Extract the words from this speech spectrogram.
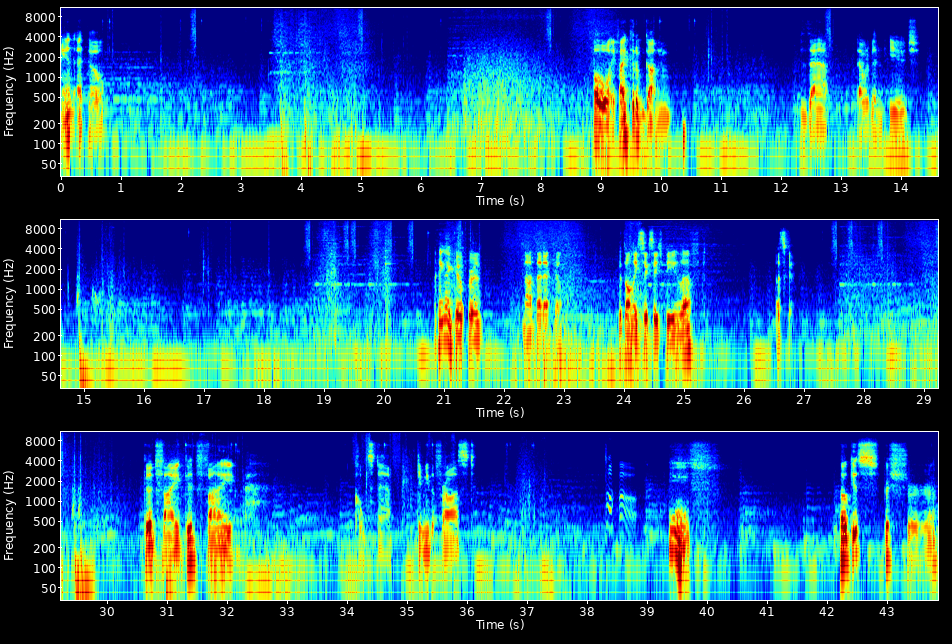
and echo. Oh, if I could have gotten Zap, that would have been huge. Think I go for not that echo. With only 6 HP left. Let's go. Good fight, good fight. Cold snap. Give me the frost. Hmm. Focus, for sure.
